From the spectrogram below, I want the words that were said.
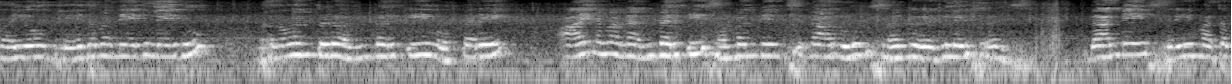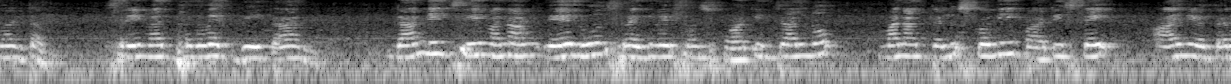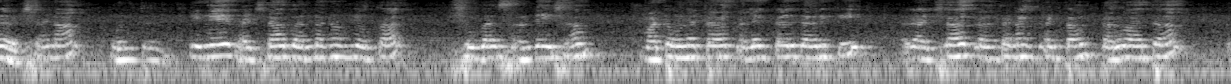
వయో భేదం అనేది లేదు. భగవంతుడు అందరికీ ఒక్కరే. ఆయన మన అందరికీ సంబంధించిన రూల్స్ అండ్ రెగ్యులేషన్స్. దాన్ని శ్రీమతం అంటాం. శ్రీమద్ భగవద్గీత. దాని నుంచి మనం ఏ రూల్స్ రెగ్యులేషన్స్ పాటించాలనో మనం తెలుసుకొని పాటిస్తే ఆయన యొక్క రక్షణ ఉంటుంది. ఇదే రక్షాబంధనం యొక్క శుభ సందేశం. మఠోన్నత కలెక్టర్ గారికి రక్షా కంకణం కడతాం. తర్వాత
